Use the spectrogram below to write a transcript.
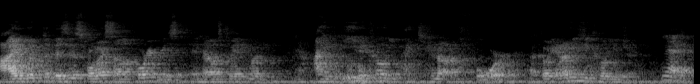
I went to business for myself for a reason, and that was to make money. Yeah. I need a Cody. I cannot afford a Cody, and I'm using Cody in general. Yeah.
